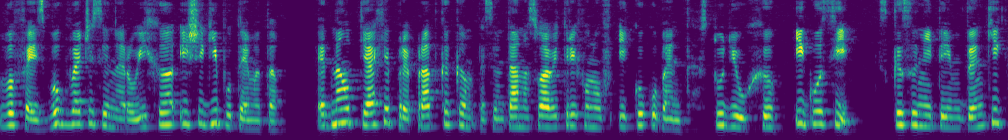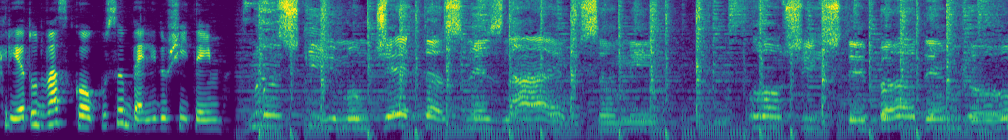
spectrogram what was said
Във Фейсбук вече се нароиха и шеги по темата. Една от тях е препратка към песента на Слави Трифонов и Кукубент «Студио Х» и гласи Скъсаните им дънки крият от вас колко са бели душите им. Мъжки момчета сме знаем сами, лоши ще бъдем до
